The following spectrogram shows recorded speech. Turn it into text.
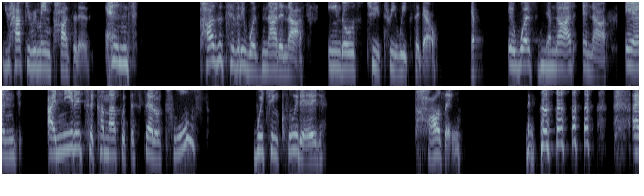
you have to remain positive. And positivity was not enough in those two, three weeks ago. Yep. It was yep. not enough. And I needed to come up with a set of tools, which included pausing I,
